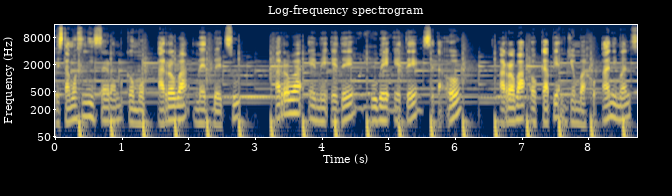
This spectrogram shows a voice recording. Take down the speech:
Estamos en Instagram como arroba medvetzo, arroba ocapia-animals,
